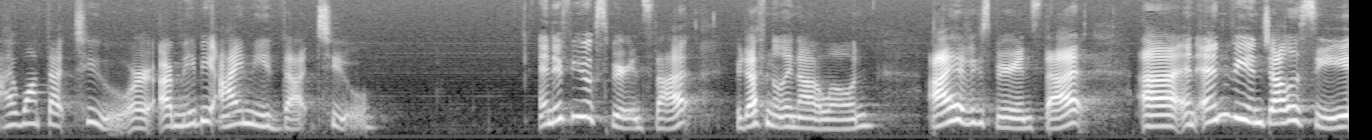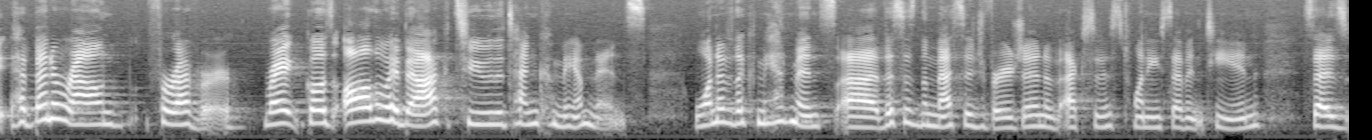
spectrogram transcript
I want that too, or uh, maybe I need that too. And if you experience that, you're definitely not alone. I have experienced that. Uh, and envy and jealousy have been around forever, right? Goes all the way back to the Ten Commandments. One of the commandments, uh, this is the message version of Exodus 2017, says,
